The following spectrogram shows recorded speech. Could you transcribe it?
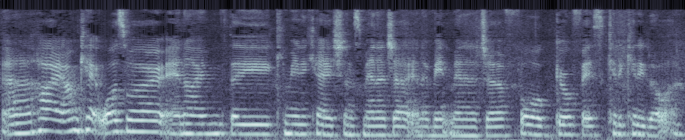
Uh, hi, I'm Kat Waswo, and I'm the communications manager and event manager for Girlfest Kirikiriroa.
